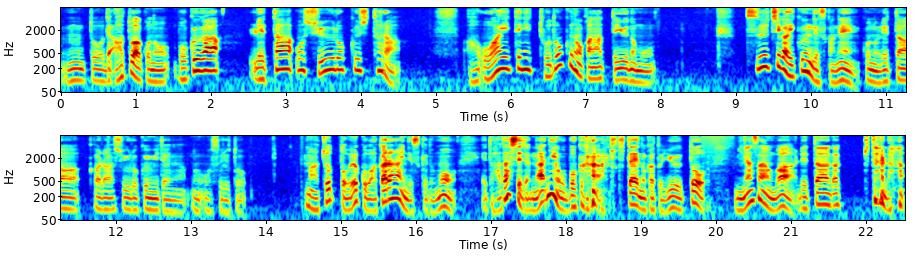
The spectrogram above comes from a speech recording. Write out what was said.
うんとであとはこの僕がレターを収録したらあお相手に届くのかなっていうのも通知が行くんですかねこのレターから収録みたいなのをすると。まあちょっとよくわからないんですけども、えっと、果たしてじゃあ何を僕が聞きたいのかというと皆さんはレターが来たら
